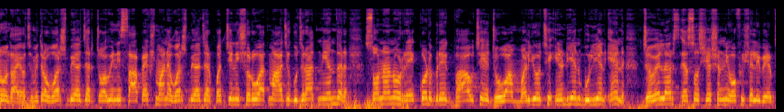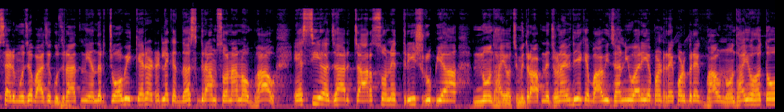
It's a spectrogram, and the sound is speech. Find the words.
નોંધાયો છે. મિત્રો, વર્ષ બે હજાર ચોવીસની સાપેક્ષમાં અને વર્ષ બે હજાર પચીસની શરૂઆતમાં આજે ગુજરાતની અંદર સોનાનો રેકોર્ડ બ્રેક ભાવ છે જોવા મળ્યો છે. ઇન્ડિયન બુલિયન એન્ડ જ્વેલર્સ એસોસિએશનની ઓફિશિયલી વેબસાઇટ મુજબ આજે ગુજરાતની અંદર ચોવીસ કેરેટ એટલે કે દસ ગ્રામ સોનાનો ભાવ એસી હજાર ચારસો ને ત્રીસ રૂપિયા નોંધાયો છે. મિત્રો, આપને જણાવી દઈએ કે બાવીસ જાન્યુઆરીએ પણ રેકોર્ડ બ્રેક ભાવ નોંધાયો હતો.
